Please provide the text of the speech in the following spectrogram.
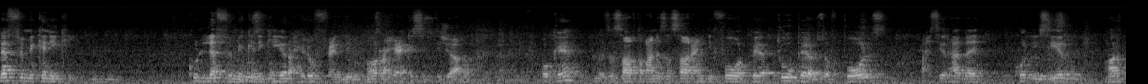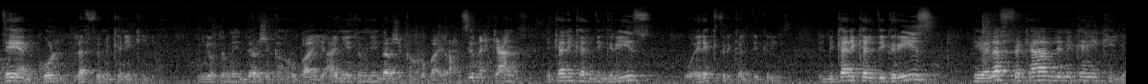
لفة ميكانيكية. كل لفة ميكانيكية راح يلف عندي من هون راح يعكس اتجاهه. okay؟ إذا صار طبعا إذا صار عندي 4 pair 2 pairs of poles راح يصير هذا كل يصير مرتين كل لفة ميكانيكية. 180 درجة كهربائية. هاي 180 درجة كهربائية. راح نصير نحكي عن mechanical degrees و electrical degrees ال mechanical degrees هي لفة كاملة ميكانيكية.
